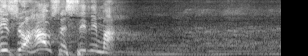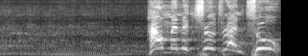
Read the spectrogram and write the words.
Is your house a cinema? How many children? Two.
